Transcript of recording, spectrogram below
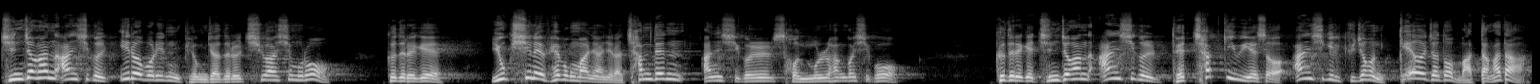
진정한 안식을 잃어버린 병자들을 치유하심으로 그들에게 육신의 회복만이 아니라 참된 안식을 선물한 것이고 그들에게 진정한 안식을 되찾기 위해서 안식일 규정은 깨어져도 마땅하다.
